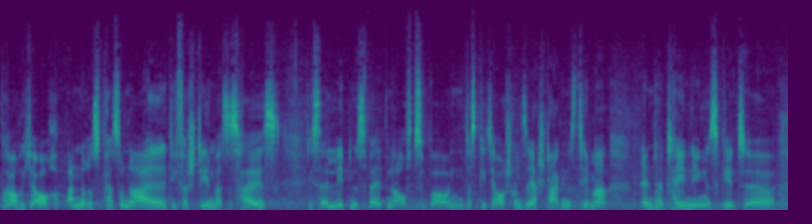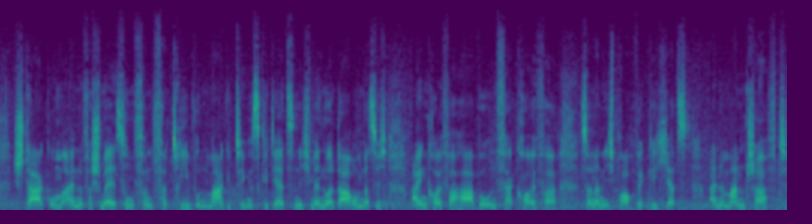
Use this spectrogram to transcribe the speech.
brauche ich auch anderes Personal, die verstehen, was es heißt, diese Erlebniswelten aufzubauen. Das geht ja auch schon sehr stark in das Thema Entertaining. Es geht äh, stark um eine Verschmelzung von Vertrieb und Marketing. Es geht ja jetzt nicht mehr nur darum, dass ich Einkäufer habe und Verkäufer, sondern ich brauche wirklich jetzt eine Mannschaft,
